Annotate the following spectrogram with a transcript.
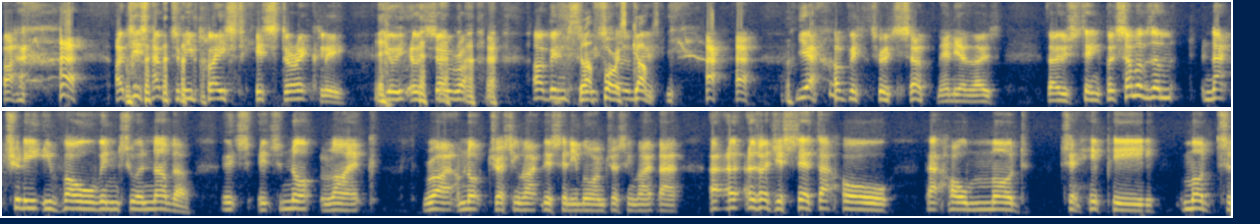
I, I just happen to be placed historically. You're, you're so right. I've been through like Forrest so Gump. many- yeah, I've been through so many of those those things, but some of them naturally evolve into another. It's it's not like right. I'm not dressing like this anymore. I'm dressing like that. Uh, as I just said, that whole that whole mod to hippie mod to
